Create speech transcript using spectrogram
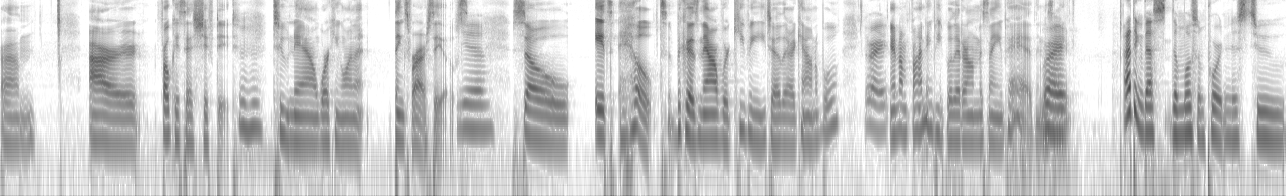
our um our focus has shifted Mm-hmm. to now working on things for ourselves. Yeah. So it's helped because now we're keeping each other accountable Right. and I'm finding people that are on the same path. And Right. like, I think that's the most important is to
